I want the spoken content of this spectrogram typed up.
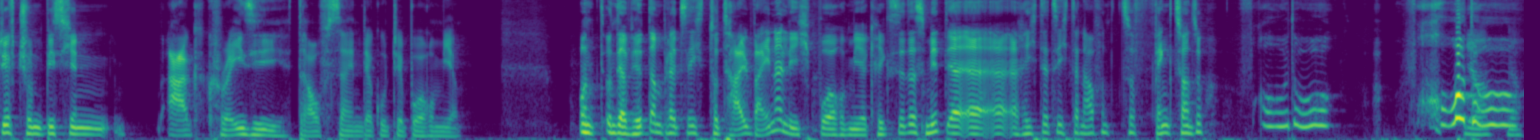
dürfte schon ein bisschen arg crazy drauf sein, der gute Boromir. Und, und er wird dann plötzlich total weinerlich, Boromir. Kriegst du das mit? Er, er, er- richtet sich dann auf und so, fängt so an so, Frodo, Frodo.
